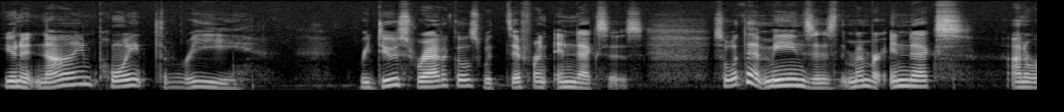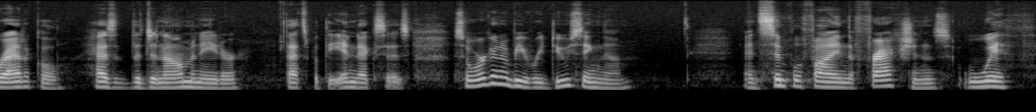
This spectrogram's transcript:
Unit 9.3 Reduce radicals with different indexes. So what that means is, remember index on a radical has the denominator. That's what the index is. So we're going to be reducing them and simplifying the fractions with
